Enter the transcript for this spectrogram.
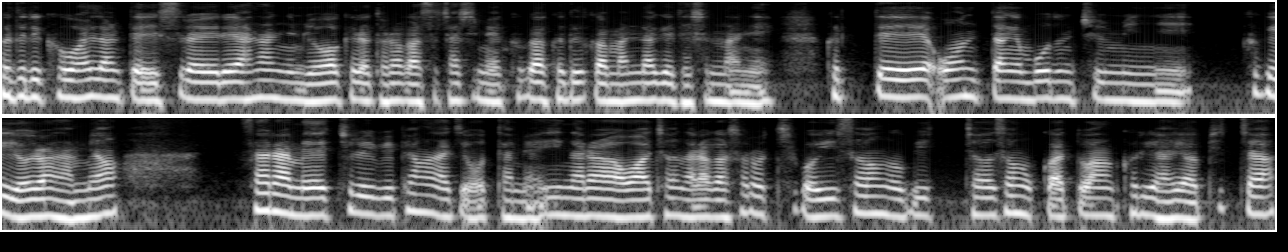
그들이 그 환란 때 이스라엘의 하나님 여호와께로 돌아가서 자심에 그가 그들과 만나게 되셨나니 그때 온 땅의 모든 주민이 크게 요란하며 사람의 출입이 평안하지 못하며 이 나라와 저 나라가 서로 치고 이 성읍이 저 성읍과 또한 그리하여 피차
